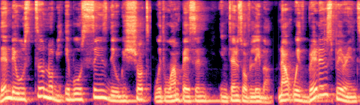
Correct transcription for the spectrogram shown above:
then they will still not be able since they will be short with one person in terms of labor. Now with Brayden's parent,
